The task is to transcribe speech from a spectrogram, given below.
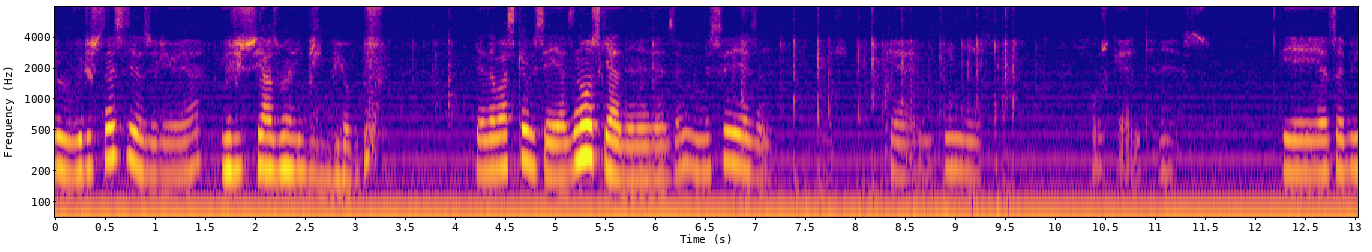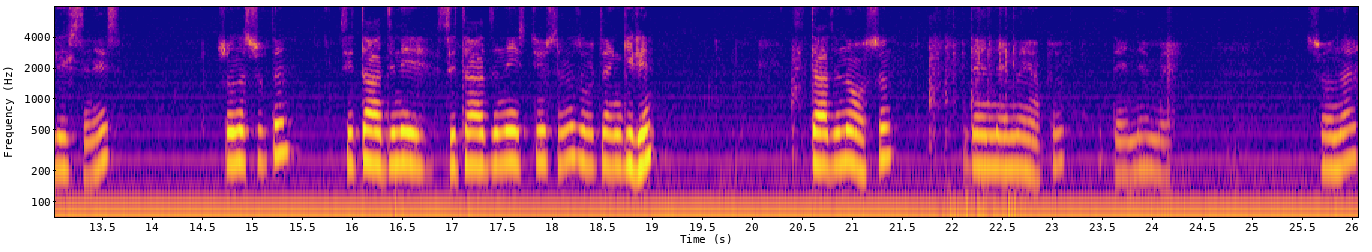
Dur virüs nasıl yazılıyor ya? Virüs yazmayı bilmiyorum. ya da başka bir şey yazın. Hoş geldiniz yazın. Mesela yazın. Hoş geldiniz. Hoş geldiniz. Diye yazabilirsiniz. Sonra şuradan site adını, site adını istiyorsanız oradan girin. Site adı ne olsun? Deneme yapın. Deneme. Sonra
